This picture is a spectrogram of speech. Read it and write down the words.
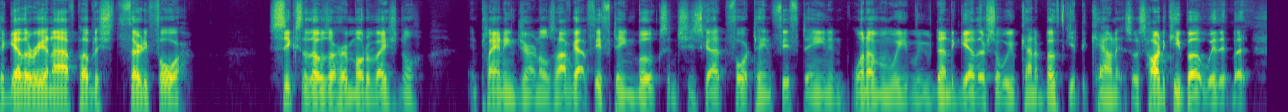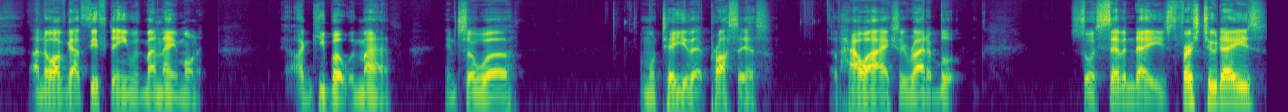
Together, Ria and I have published 34. Six of those are her motivational and planning journals. I've got 15 books and she's got 14, 15. And one of them we, we've done together. So we kind of both get to count it. So it's hard to keep up with it. But I know I've got 15 with my name on it. I can keep up with mine. And so uh, I'm going to tell you that process of how I actually write a book. So it's seven days. First two days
